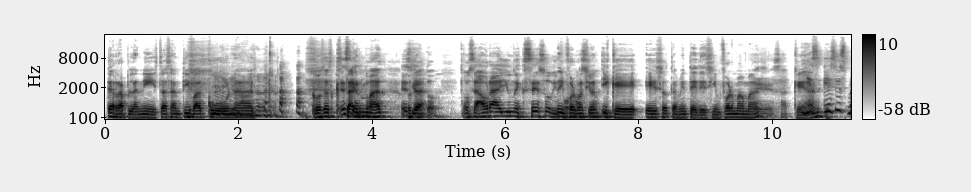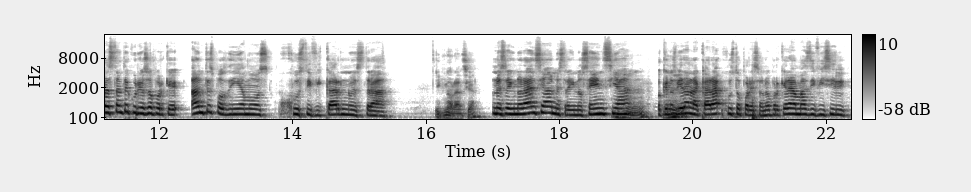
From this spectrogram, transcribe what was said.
terraplanistas, antivacunas, cosas que Es están cierto, más... Es o sea, cierto. O sea, ahora hay un exceso de de información. información y que eso también te desinforma más Exacto. que Y es- antes. eso es bastante curioso porque antes podíamos justificar nuestra, Ignorancia. nuestra ignorancia, nuestra inocencia, o que nos vieran la cara justo por eso, ¿no? Porque era más difícil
